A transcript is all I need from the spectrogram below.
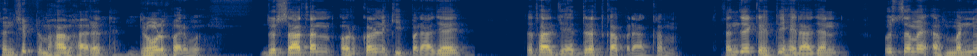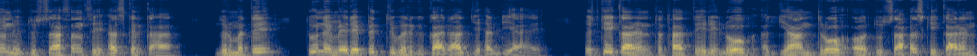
संक्षिप्त महाभारत, द्रोण पर्व। दुशासन और कर्ण की पराजय तथा जयद्रथ का पराक्रम। संजय कहते हैं, राजन, उस समय अभिमन्यु ने दुशासन से हंसकर कहा, दुर्मते, तूने मेरे पितृवर्ग का राज्य हर लिया है। इसके कारण तथा तेरे लोभ, अज्ञान, द्रोह और दुस्साहस के कारण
